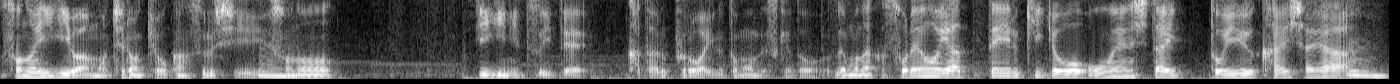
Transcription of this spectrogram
その意義はもちろん共感するし、うん。その意義について語るプロはいると思うんですけどでもなんかそれをやっている企業を応援したいという会社や、うん。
